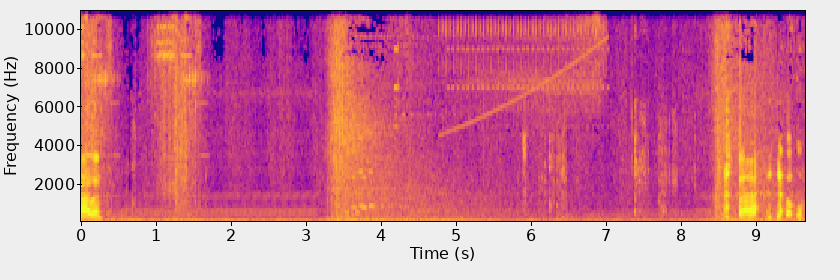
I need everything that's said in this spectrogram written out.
Hi, Wim. Uh, no.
